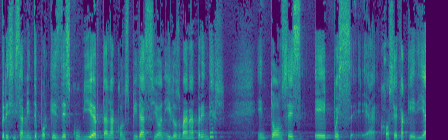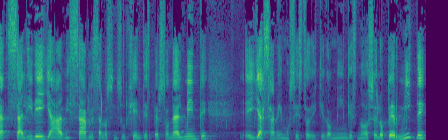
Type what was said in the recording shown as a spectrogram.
precisamente porque es descubierta la conspiración y los van a prender. Entonces, eh, pues Josefa quería salir ella a avisarles a los insurgentes personalmente, ya sabemos esto de que Domínguez no se lo permite,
